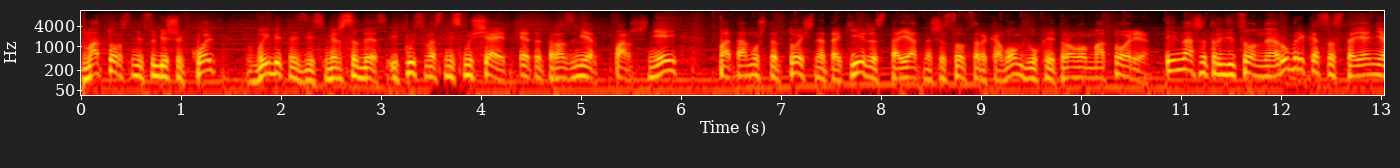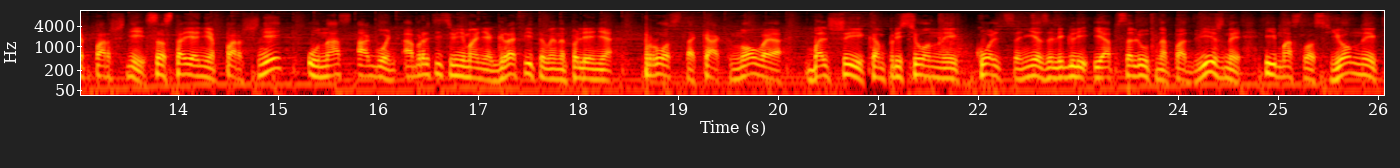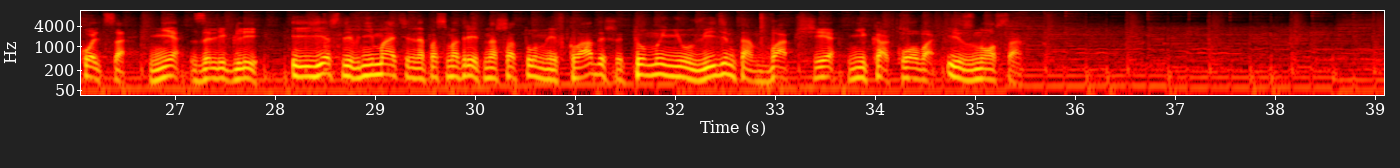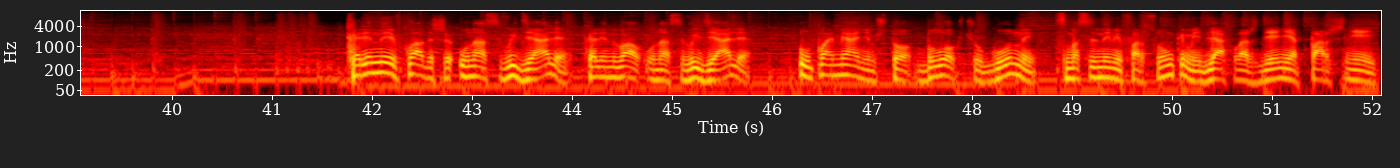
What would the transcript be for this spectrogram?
Мотор с Mitsubishi Colt, выбито здесь Mercedes. И пусть вас не смущает этот размер поршней, потому что точно такие же стоят на 640-м двухлитровом моторе. И наша традиционная рубрика «Состояние поршней». Состояние поршней у нас огонь. Обратите внимание, графитовое напыление просто как новое. Большие компрессионные кольца не залегли и абсолютно подвижны. И маслосъемные кольца не залегли. И если внимательно посмотреть на шатунные вкладыши, то мы не увидим там вообще никакого износа. Коренные вкладыши у нас в идеале, коленвал у нас в идеале. Упомянем, что блок чугунный с масляными форсунками для охлаждения поршней.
